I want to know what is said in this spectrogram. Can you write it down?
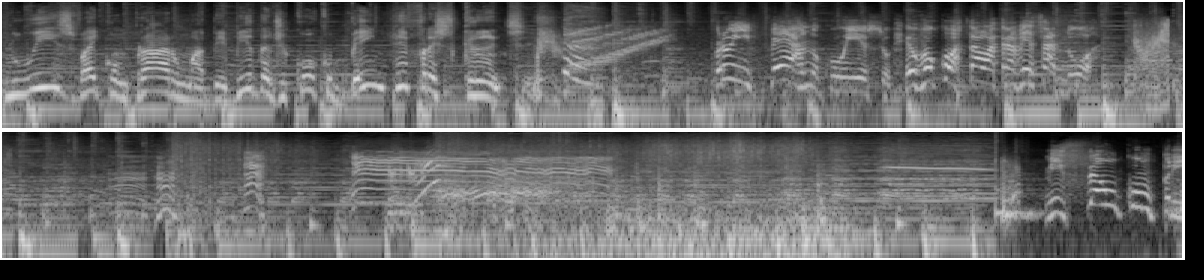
Luiz vai comprar uma bebida de coco bem refrescante. Pro inferno com isso. Eu vou cortar o atravessador.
